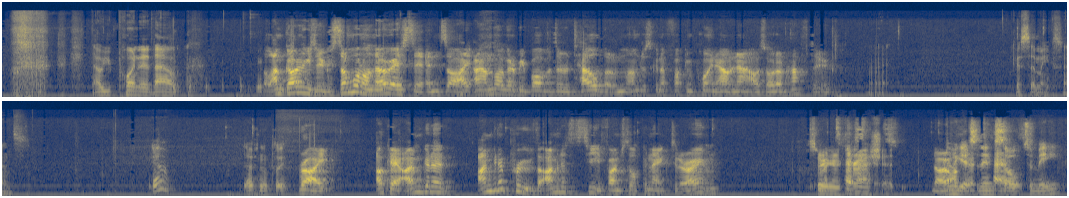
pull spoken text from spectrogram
Now you pointed it out. Well, I'm going to because someone will notice it, and so I, I'm not going to be bothered to tell them. I'm just going to fucking point out now, so I don't have to. Right. Guess that makes sense. Yeah, definitely. Right. Okay. I'm gonna I'm gonna prove that I'm gonna see if I'm still connected. All right. So you're gonna crash this. it. No, I I'm guess an gonna insult to me.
